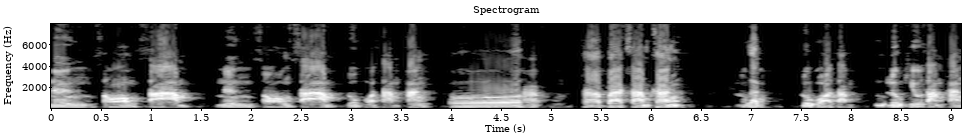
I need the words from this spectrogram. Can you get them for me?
หนึ่งสองสามหนึ่งสองสามรูปหัวสามครั้งโอ้ครับผมถ้าปากสามครั้งลูกแล้หัววลูกหัวสามลูกคิ้วสามครั้ง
